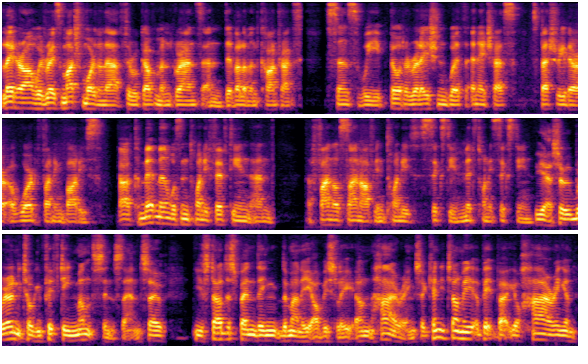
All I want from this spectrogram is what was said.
Later on, we raised much more than that through government grants and development contracts since we built a relation with NHS, especially their award funding bodies. Our commitment was in 2015 and a final sign off in 2016, mid 2016. Yeah. So we're only talking 15 months since then. So you started spending the money, obviously, on hiring. So can you tell me a bit about your hiring and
